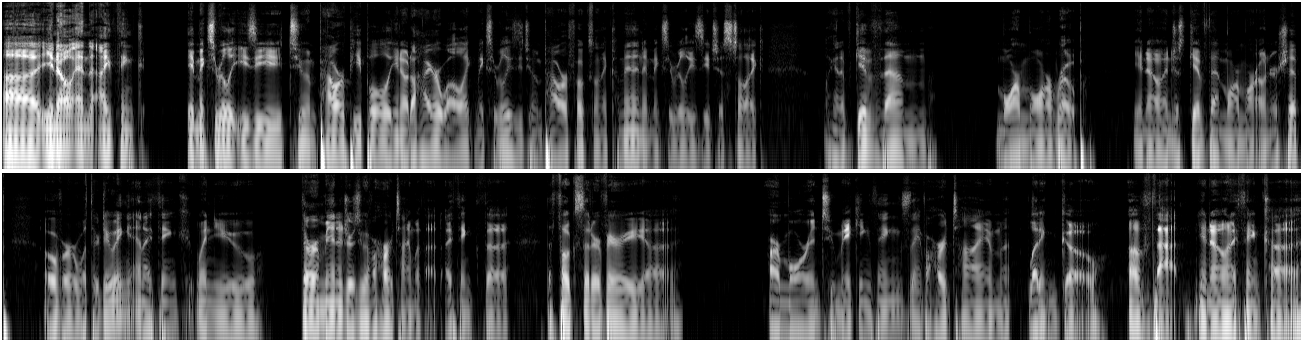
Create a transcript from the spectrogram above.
Uh, you know, and I think it makes it really easy to empower people, you know, to hire well, like makes it really easy to empower folks when they come in. It makes it really easy just to like kind of give them more and more rope, you know, and just give them more and more ownership over what they're doing. And I think when you there are managers who have a hard time with that. I think the the folks that are very uh, are more into making things, they have a hard time letting go of that, you know. And I think, uh,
